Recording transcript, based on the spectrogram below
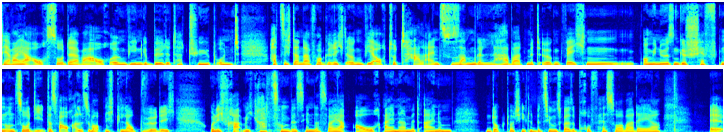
Der war ja auch so, der war auch irgendwie ein gebildeter Typ und hat sich dann da vor Gericht irgendwie auch total einen zusammengelabert mit irgendwelchen ominösen Geschäften und so. Die, das war auch alles überhaupt nicht glaubwürdig. Und ich frage mich gerade so ein bisschen, das war ja auch einer mit einem Doktortitel, beziehungsweise Professor war der ja. Äh,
